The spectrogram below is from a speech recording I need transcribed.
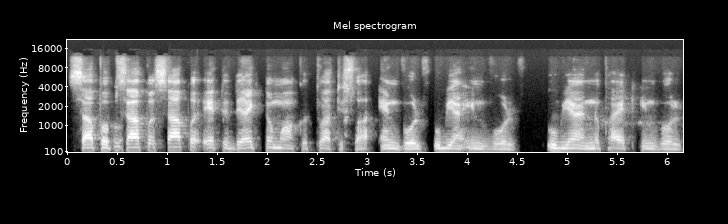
Ça peut, ça, peut, ça peut être directement que toi, tu sois involved ou bien involved ou bien ne pas être involved.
